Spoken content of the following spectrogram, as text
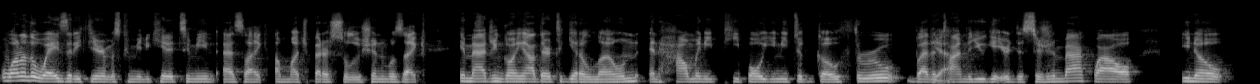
one of the ways that Ethereum was communicated to me as like a much better solution was like imagine going out there to get a loan and how many people you need to go through by the Yeah. time that you get your decision back while you know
